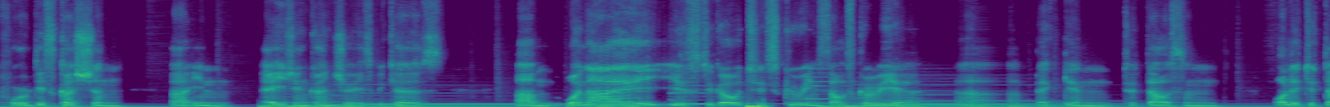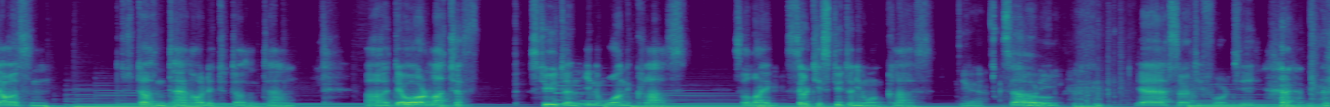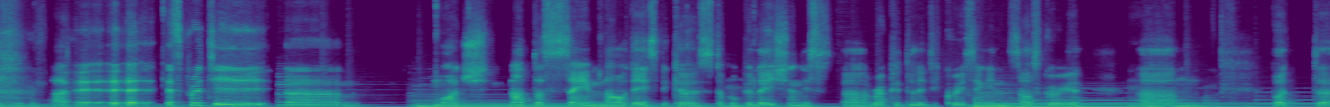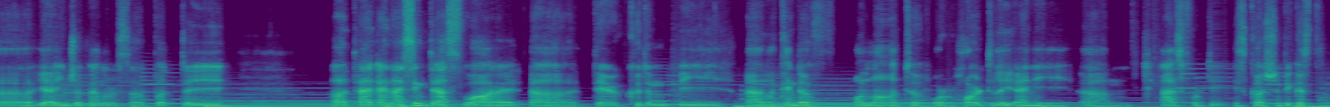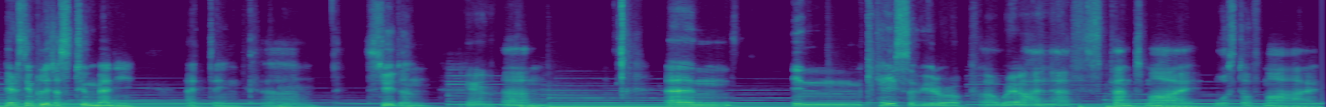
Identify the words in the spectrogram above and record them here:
for discussion uh, in Asian countries because um, when I used to go to school in South Korea uh, back in 2000, early 2000, 2010, early 2010, uh, there were a lot of students in one class. So like mm. 30 students in one class. Yeah. So yeah, 30, 40. uh, it, it, it's pretty um, much not the same nowadays because the mm. population is uh, rapidly decreasing in South Korea. Mm. Um, but uh, yeah, in Japan also. But the uh, and, I think that's why uh, there couldn't be uh, kind of a lot of or hardly any um, class for discussion because there's simply just too many i think um, student. Yeah. Um, and in case of europe uh, where i have spent my most of my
